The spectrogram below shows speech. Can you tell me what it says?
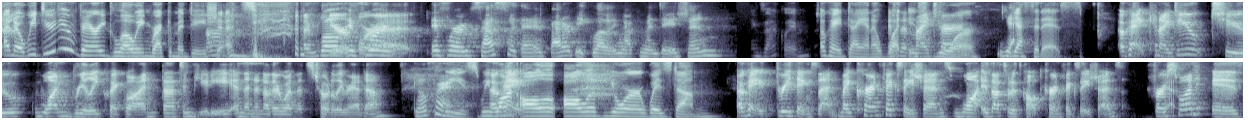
I know we do do very glowing recommendations. Uh, I'm well, here if for we're, it. If we're obsessed with it, it better be glowing recommendation. Exactly. Okay, Diana, what is, is your? Yes. yes, it is. Okay, can I do two? One really quick one that's in beauty, and then another one that's totally random. Go for Please, it. Please, we okay. want all all of your wisdom. Okay, three things then. My current fixations, one is that's what it's called, current fixations. First yes. one is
